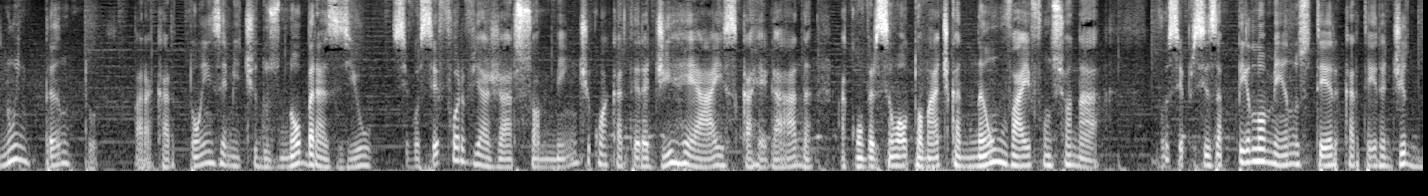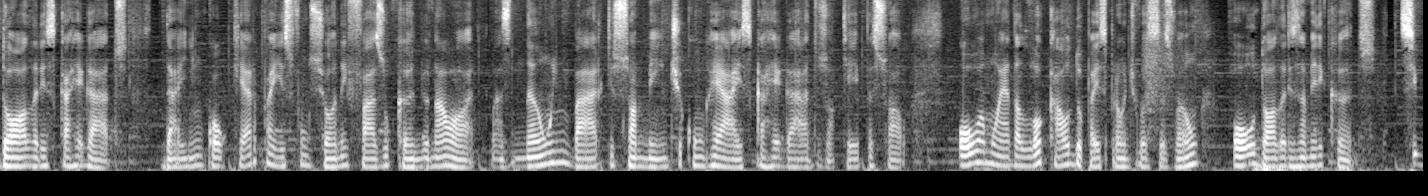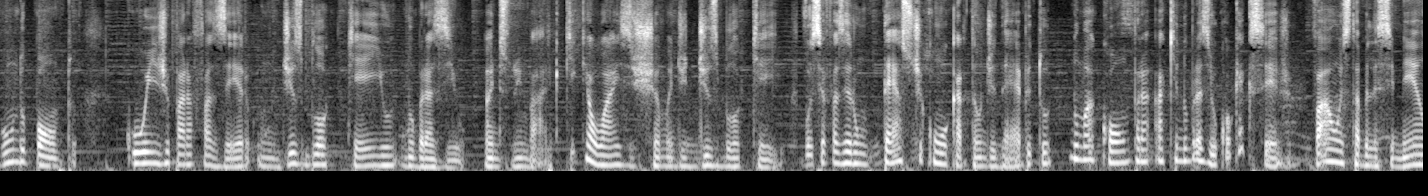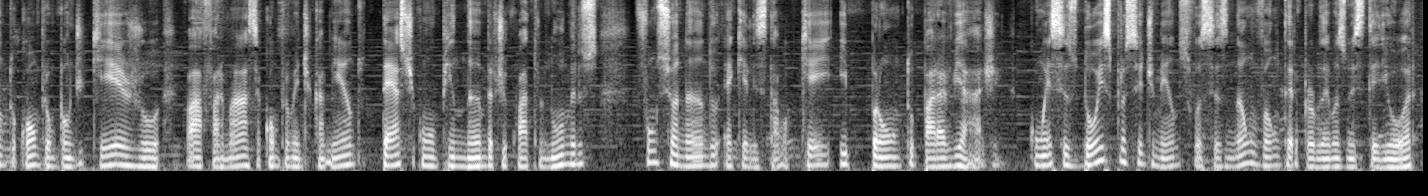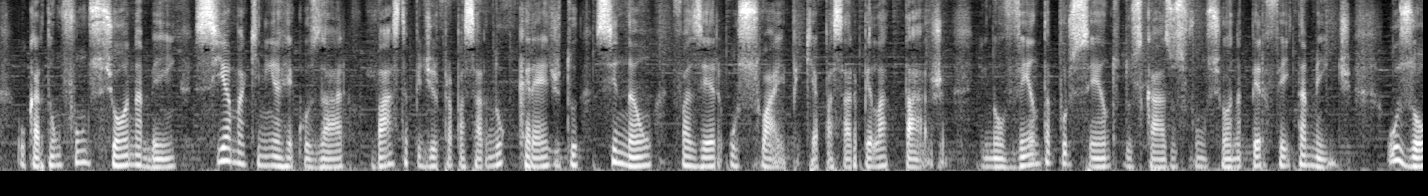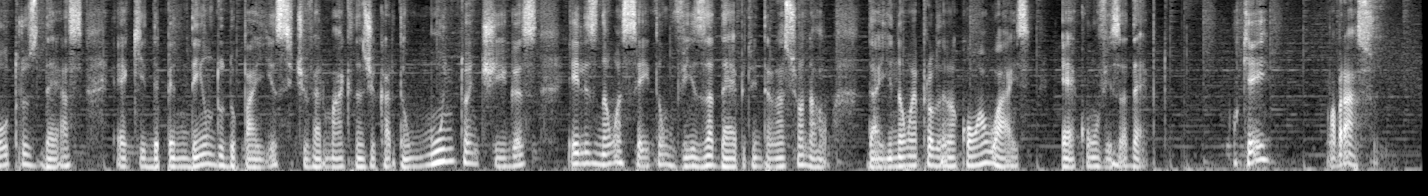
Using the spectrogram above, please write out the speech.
No entanto, para cartões emitidos no Brasil, se você for viajar somente com a carteira de reais carregada, a conversão automática não vai funcionar. Você precisa pelo menos ter carteira de dólares carregados. Daí em qualquer país funciona e faz o câmbio na hora. Mas não embarque somente com reais carregados, ok, pessoal? Ou a moeda local do país para onde vocês vão, ou dólares americanos. Segundo ponto, cuide para fazer um desbloqueio no Brasil antes do embarque. O que a Wise chama de desbloqueio? Você fazer um teste com o cartão de débito numa compra aqui no Brasil, qualquer que seja. Vá a um estabelecimento, compre um pão de queijo, vá à farmácia, compre um medicamento, teste com o PIN number de quatro números. Funcionando é que ele está ok e pronto para a viagem. Com esses dois procedimentos, vocês não vão ter problemas no exterior. O cartão funciona bem. Se a maquininha recusar, basta pedir para passar no crédito, se não, fazer o swipe, que é passar pela tarja. Em 90% dos casos funciona perfeitamente. Os outros 10 é que dependendo do país, se tiver máquinas de cartão muito antigas, eles não aceitam Visa débito internacional. Daí não é problema com a Wise, é com o Visa débito. Ok? Um abraço.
